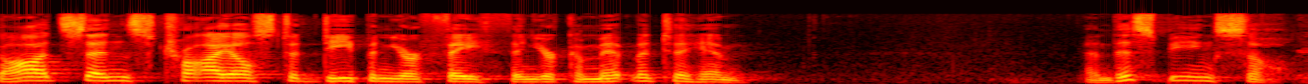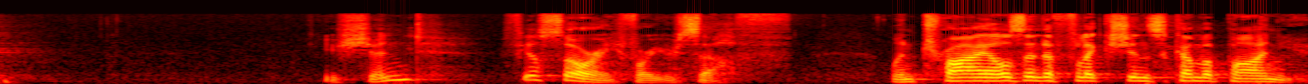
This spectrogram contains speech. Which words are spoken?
God sends trials to deepen your faith and your commitment to Him. And this being so, you shouldn't feel sorry for yourself when trials and afflictions come upon you.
